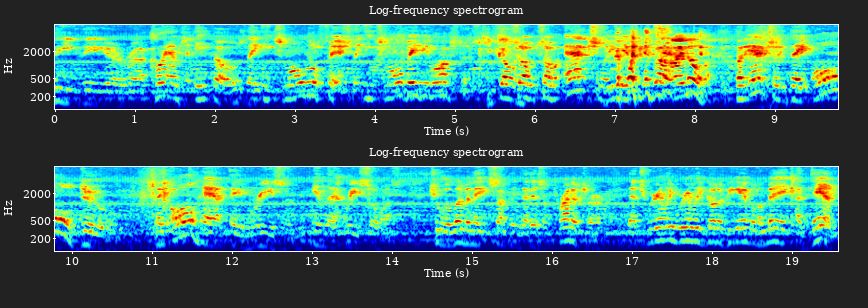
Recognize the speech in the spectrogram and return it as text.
the, the uh, clams that eat those, they eat small little fish, they eat small baby lobsters. Keep going. So, so actually, you- well. I know, but, but actually, they all do, they all have a reason in that resource to eliminate something that is a predator, that's really, really gonna be able to make a dent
